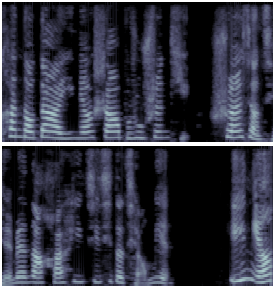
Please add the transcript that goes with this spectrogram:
看到大姨娘刹不住身体，摔向前面那还黑漆漆的墙面。姨娘。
